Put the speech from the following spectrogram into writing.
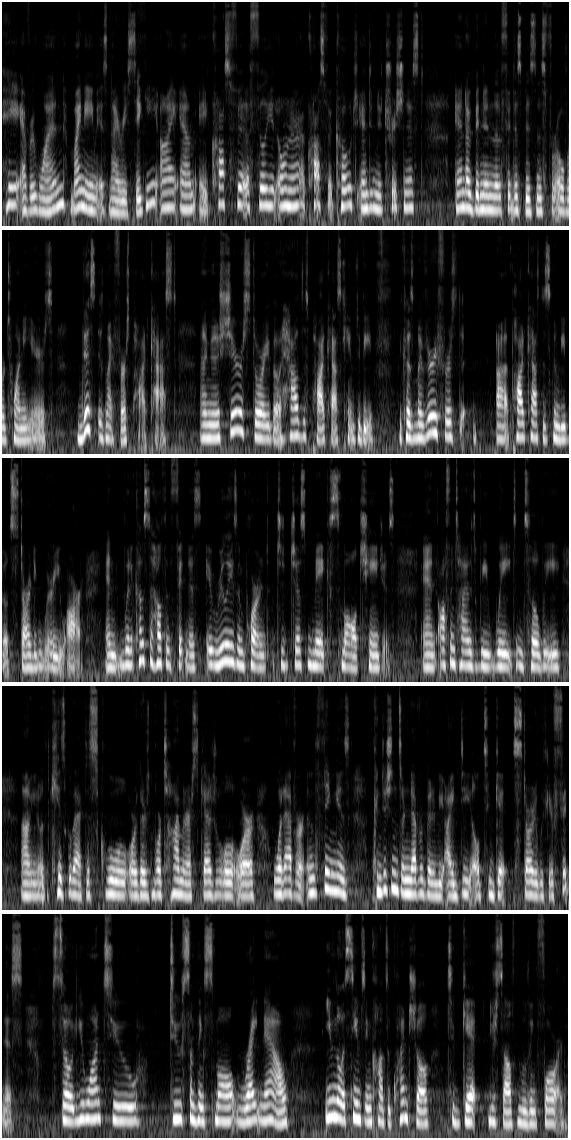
Hey everyone, my name is Nairi Siggy. I am a CrossFit affiliate owner, a CrossFit coach, and a nutritionist, and I've been in the fitness business for over 20 years. This is my first podcast, and I'm going to share a story about how this podcast came to be because my very first uh, podcast is going to be about starting where you are. And when it comes to health and fitness, it really is important to just make small changes. And oftentimes we wait until we, um, you know, the kids go back to school or there's more time in our schedule or whatever. And the thing is, conditions are never going to be ideal to get started with your fitness. So you want to do something small right now, even though it seems inconsequential, to get yourself moving forward.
